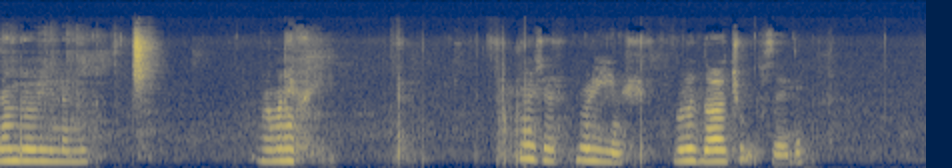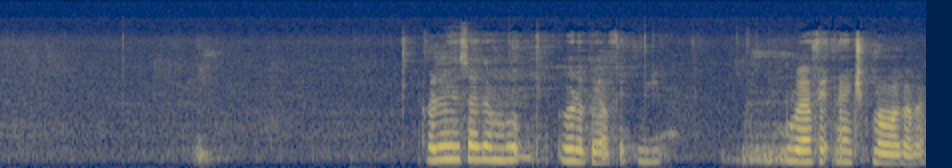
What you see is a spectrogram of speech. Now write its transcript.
Neden böyleyim ben de? Aman ne. Neyse böyle iyiymiş. Bunu daha çok sevdim. Kalemi zaten bu böyle kıyafet mi? Bu kıyafetten çıkmama kadar.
